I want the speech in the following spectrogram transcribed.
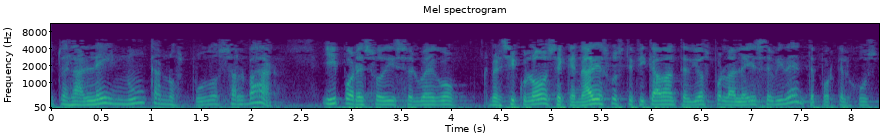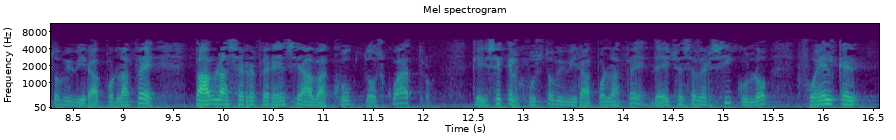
Entonces la ley nunca nos pudo salvar. Y por eso dice luego, versículo 11, que nadie es justificado ante Dios por la ley es evidente, porque el justo vivirá por la fe. Pablo hace referencia a Habacuc 2.4 que dice que el justo vivirá por la fe. De hecho, ese versículo fue el que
